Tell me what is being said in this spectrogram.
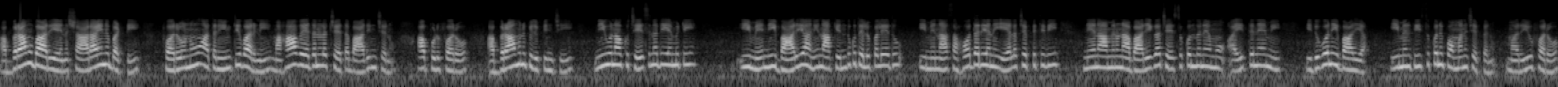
అబ్రాము భార్య అయిన షారాయిని బట్టి ఫరోను అతని ఇంటి వారిని మహావేదనల చేత బాధించెను. అప్పుడు ఫరో అబ్రామును పిలిపించి నీవు నాకు చేసినది ఏమిటి? ఈమె నీ భార్య అని నాకెందుకు తెలుపలేదు? ఈమె నా సహోదరి అని ఏల చెప్పితివి? నేను ఆమెను నా భార్యగా చేసుకుందునేమో అయితేనేమి? ఇదిగో నీ భార్య. ఈమెను తీసుకొని పొమ్మని చెప్పాను. మరియు ఫరో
